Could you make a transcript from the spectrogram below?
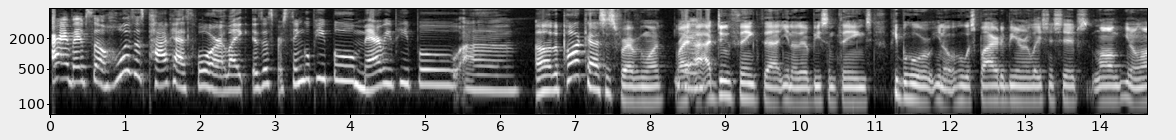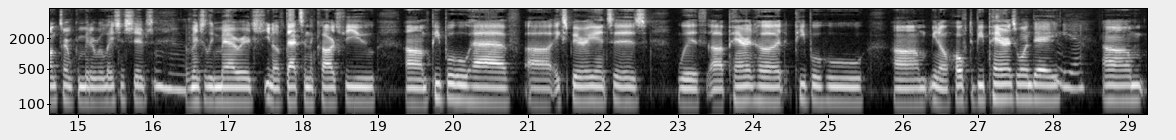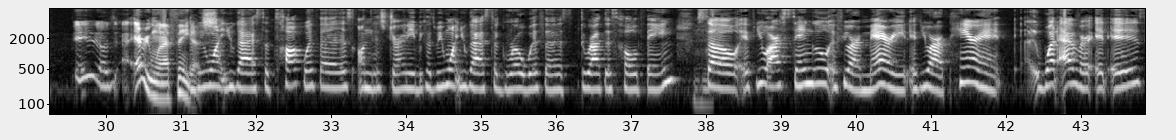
All right, babe. So, who is this podcast for? Like, is this for single people, married people? Uh, Uh, the podcast is for everyone, right? Yeah. I, I do think that you know there'll be some things people who are you know who aspire to be in relationships, long you know long term committed relationships, eventually marriage. You know if that's in the cards for you, um, people who have uh, experiences with uh, parenthood, people who um, you know hope to be parents one day. yeah. Um, you know, everyone, I think. We want you guys to talk with us on this journey because we want you guys to grow with us throughout this whole thing. Mm-hmm. So, if you are single, if you are married, if you are a parent, whatever it is,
